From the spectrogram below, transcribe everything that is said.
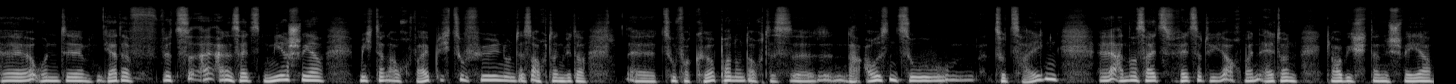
Äh, und äh, ja, da wird es einerseits mir schwer, mich dann auch weiblich zu fühlen und das auch dann wieder äh, zu verkörpern und auch das äh, nach außen zu, zu zeigen. Äh, andererseits fällt es natürlich auch meinen Eltern, glaube ich, dann schwer,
